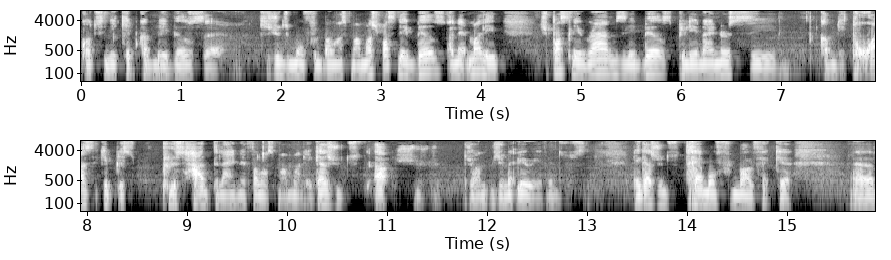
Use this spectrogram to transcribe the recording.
contre une équipe comme les Bills euh, qui joue du bon football en ce moment. Je pense que les Bills, honnêtement, les, je pense les Rams, les Bills puis les Niners, c'est comme les trois équipes les plus hot de la NFL en ce moment. Les gars jouent du... Ah, je, je, je, les Ravens aussi. Les gars jouent du très bon football. Fait que euh,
